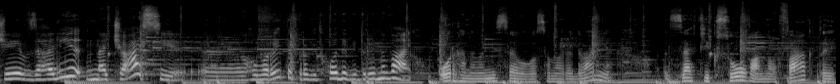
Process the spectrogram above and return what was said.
Чи взагалі на часі е, говорити про відходи від руйнувань? Органами місцевого самоврядування зафіксовано факти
